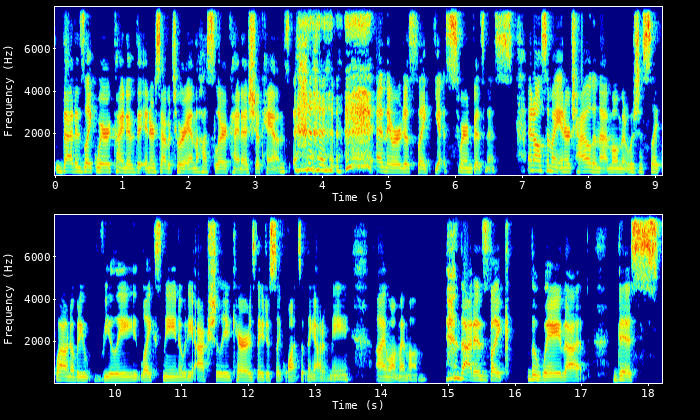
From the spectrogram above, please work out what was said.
that is like where kind of the inner saboteur and the hustler kind of shook hands. and they were just like, yes, we're in business. And also my inner child in that moment was just like, wow, nobody really likes me. Nobody actually cares. They just like want something out of me. I want my mom. that is like the way that this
